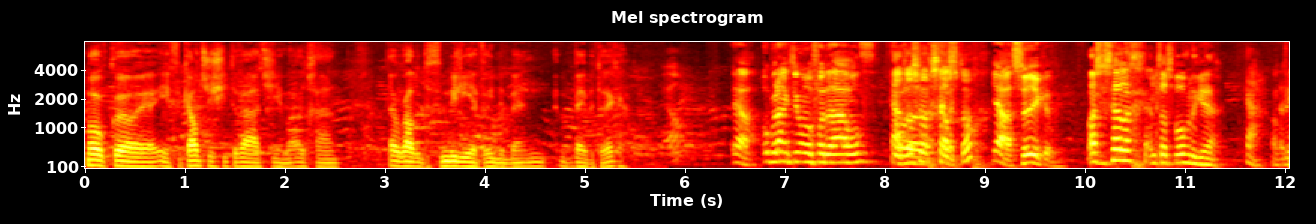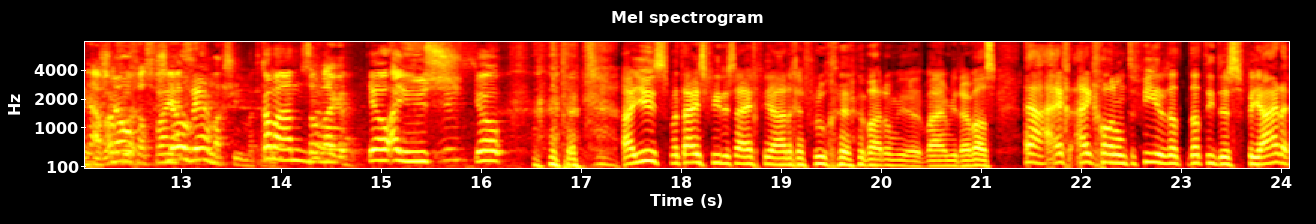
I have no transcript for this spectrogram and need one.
Maar ook eh, in vakantiesituaties en we uitgaan. Daar ook altijd de familie en vrienden bij, betrekken. Ja, ook bedankt jongen voor de avond. Ja, dat was wel eh, gezellig, toch? Ja, zeker. Was gezellig en tot de volgende keer. Ja, oké. Ja, Snel- snel, weer mag zien, Kom aan. Zo lekker. Yo, ajus. Yo. Ajus, Matthijs vierde zijn eigen verjaardag en vroeg eh, waarom, je, waarom je daar was. Nou ja, eigenlijk, eigenlijk gewoon om te vieren dat, dat hij dus verjaarde.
